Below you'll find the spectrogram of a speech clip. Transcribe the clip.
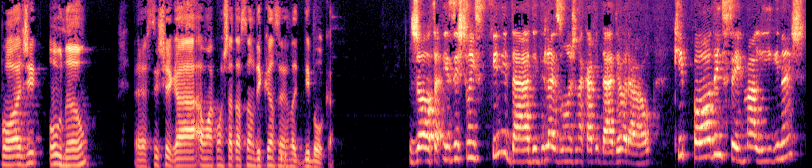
pode ou não é, se chegar a uma constatação de câncer de boca? Jota, existe uma infinidade de lesões na cavidade oral que podem ser malignas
